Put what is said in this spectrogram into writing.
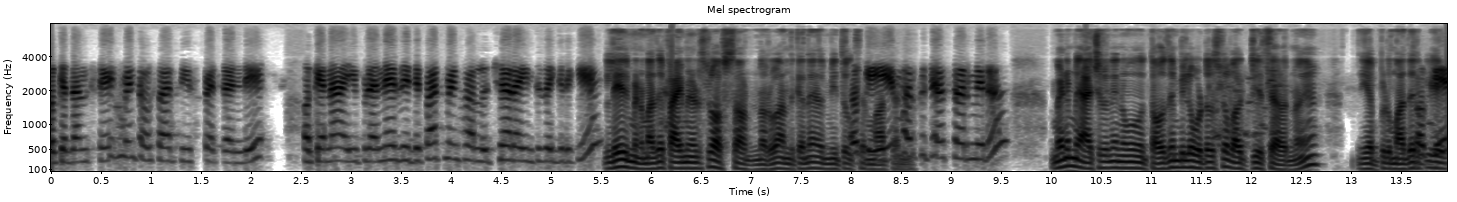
ఓకే. దాని స్టేట్మెంట్ ఒకసారి తీసి పెట్టండి. ఓకేనా? ఇప్పుడు అనేది డిపార్ట్మెంట్ వాళ్ళు వచ్చారా ఇంటి దగ్గరికి? లేదు మేడం. అదే ఫైవ్ మినిట్స్లో వస్తా అంటున్నారు. అందుకనే మీతో ఓకే. ఒకసారి ఏం మాట్లాడండి వర్క్ చేస్తారు మీరు? మేడం యాక్చువల్లీ నేను థౌజండ్ బిల్ హోటల్స్లో వర్క్ చేసేవాడిని. ఇప్పుడు మదర్కి Okay.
